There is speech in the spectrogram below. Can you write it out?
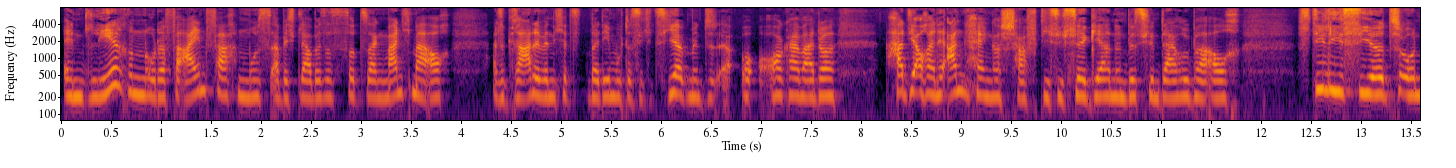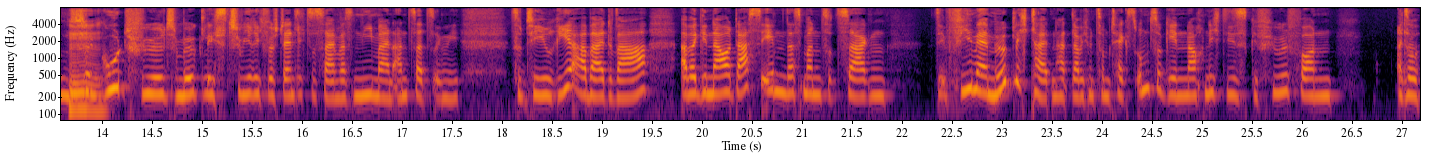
entleeren oder vereinfachen muss, aber ich glaube, es ist sozusagen manchmal auch, also gerade wenn ich jetzt bei dem Buch, das ich jetzt hier mit äh, Horkheimer hat ja auch eine Anhängerschaft, die sich sehr gerne ein bisschen darüber auch stilisiert und hm. gut fühlt, möglichst schwierig verständlich zu sein, was nie mein Ansatz irgendwie zur Theoriearbeit war. Aber genau das eben, dass man sozusagen viel mehr Möglichkeiten hat, glaube ich, mit so einem Text umzugehen und auch nicht dieses Gefühl von, also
